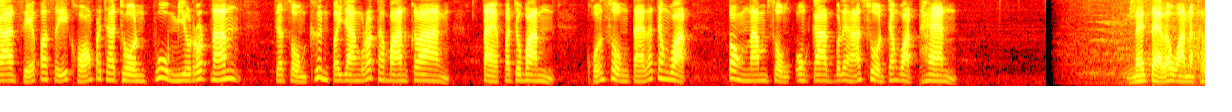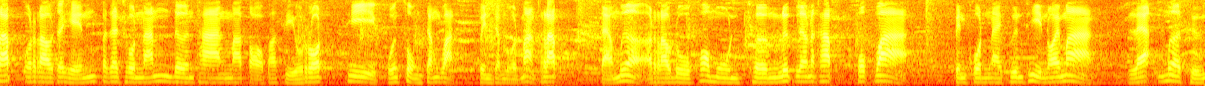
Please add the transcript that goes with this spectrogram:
การเสียภาษีของประชาชนผู้มีรถนั้น จะส่งขึ้นไปยังรัฐบาลกลาง แต่ปัจจุบันขนส่งแต่ละจังหวัดต้องนำส่งองค์การบริหารส่วนจังหวัดแทน ในแต่ละวันนะครับเราจะเห็นประชาชนนั้นเดินทางมาต่อภาษีรถที่ขนส่งจังหวัดเป็นจำนวนมากครับ แต่เมื่อเราดูข้อมูลเชิงลึกแล้วนะครับ พบว่าเป็นคนในพื้นที่น้อยมาก และเมื่อถึง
